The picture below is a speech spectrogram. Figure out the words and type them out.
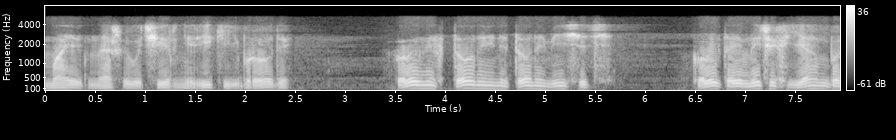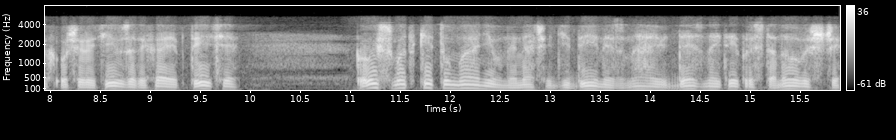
мають наші вечірні ріки і броди, коли в них тоне і не тоне місяць, коли в таємничих ямбах очеретів задихає птиця, коли шматки туманів, неначе діди, не знають, де знайти пристановище,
